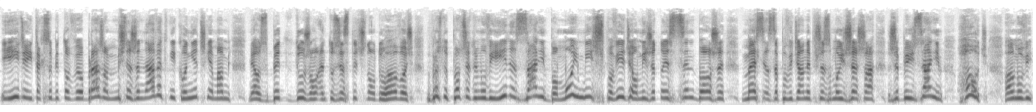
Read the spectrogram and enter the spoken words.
i idzie i tak sobie to wyobrażam. Myślę, że nawet niekoniecznie mam, miał zbyt dużą, entuzjastyczną duchowość. Po prostu podszedł i mówi, idę za nim, bo mój mistrz powiedział mi, że to jest Syn Boży, Mesjasz zapowiedziany przez Mojżesza, żeby iść za nim. Chodź. A on mówi,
